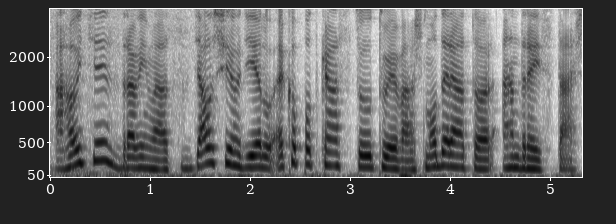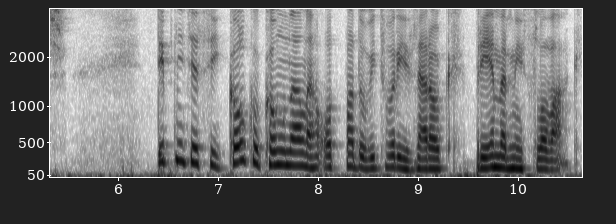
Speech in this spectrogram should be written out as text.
Ahojte, zdravím vás z ďalšieho dielu Ekopodcastu, tu je váš moderátor Andrej Staš. Typnite si, koľko komunálneho odpadu vytvorí za rok priemerný Slovák.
